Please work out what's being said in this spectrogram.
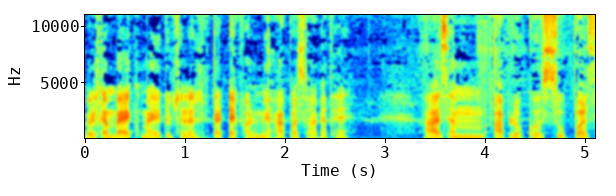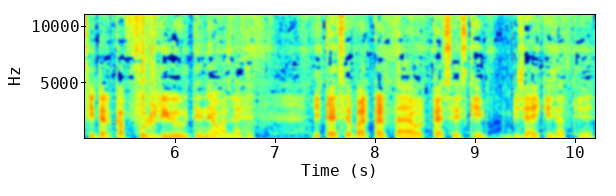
Welcome back my YouTube channel tech farm में आपका स्वागत है। आज हम आप लोग को सुपर सीडर का फुल रिव्यू देने वाले हैं। ये कैसे वर्क करता है और कैसे इसकी बिजाई की जाती है,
